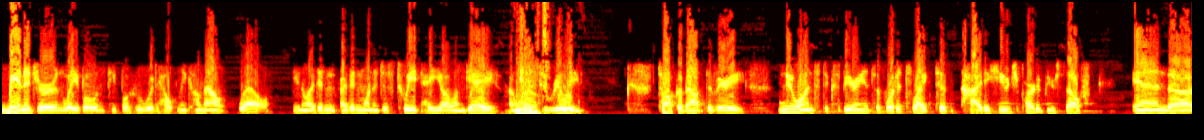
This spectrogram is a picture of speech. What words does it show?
manager and label and people who would help me come out well. You know, I didn't I didn't want to just tweet, "Hey y'all, I'm gay." I wanted to really talk about the very nuanced experience of what it's like to hide a huge part of yourself and uh,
